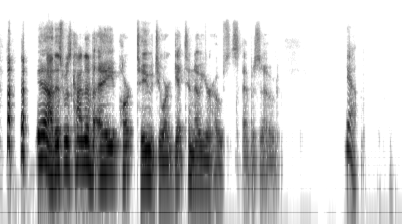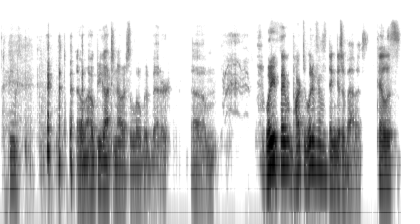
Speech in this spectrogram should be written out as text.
yeah, this was kind of a part two to our get to know your hosts episode. Yeah. Yeah. so I hope you got to know us a little bit better. Um, what are your favorite parts? What are your favorite things about us? Tell us.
